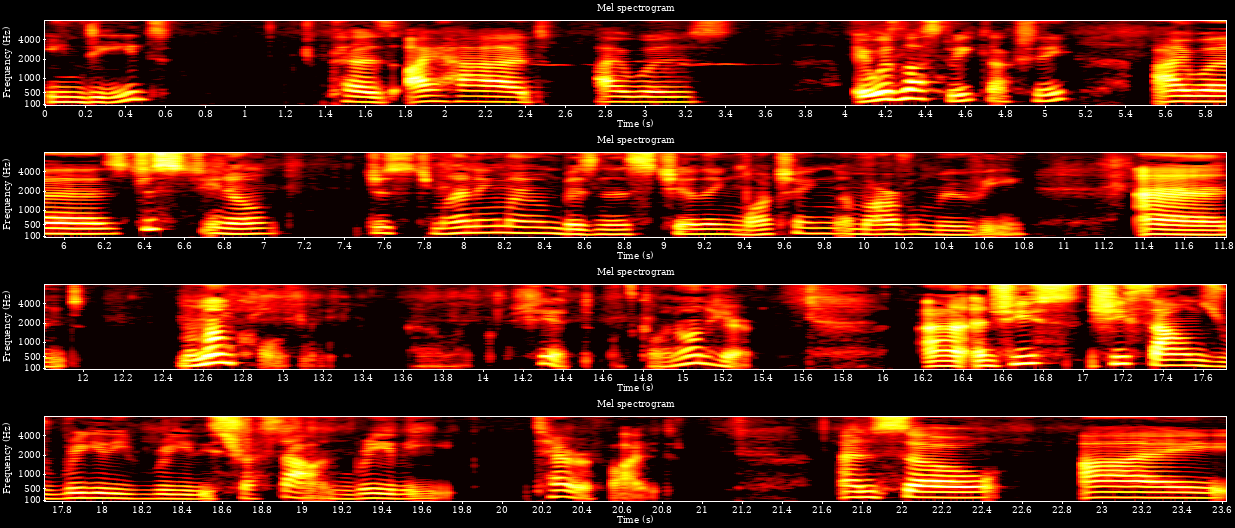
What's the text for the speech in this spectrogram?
Indeed. Because I had, I was, it was last week actually. I was just, you know, just minding my own business, chilling, watching a Marvel movie. And my mom calls me. And I'm like, shit, what's going on here? Uh, and she's she sounds really really stressed out and really terrified. And so i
